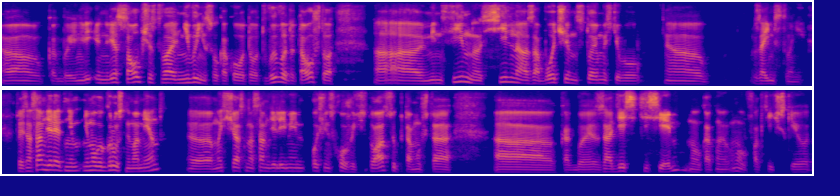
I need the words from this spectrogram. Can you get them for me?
а, как бы инвест-сообщество не вынесло какого-то вот вывода того, что а, Минфин сильно озабочен стоимостью а, заимствований. То есть на самом деле это немного грустный момент. Э, мы сейчас на самом деле имеем очень схожую ситуацию, потому что как бы за 10,7, ну, как мы, ну, фактически вот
